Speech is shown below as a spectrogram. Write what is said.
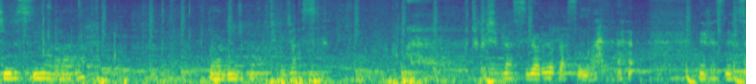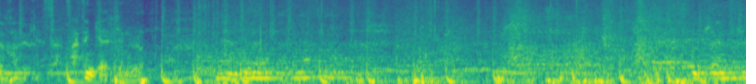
Şimdi sizinle beraber dördüncü kata çıkacağız. Çıkış biraz yoruyor aslında. Nefes nefese kalıyor insan. Zaten gelirken öyle oldu. Merdivenler, merdivenler. İbrahim.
